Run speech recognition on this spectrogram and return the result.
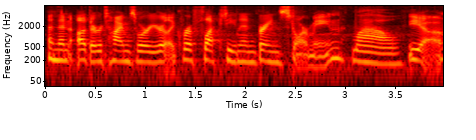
And then other times where you're like reflecting and brainstorming. Wow. Yeah.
